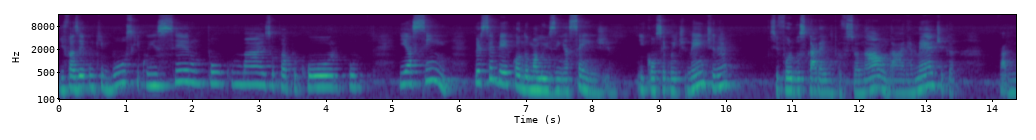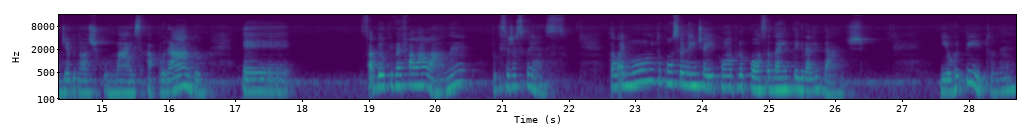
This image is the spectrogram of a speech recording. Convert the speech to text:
De fazer com que busque conhecer um pouco mais o próprio corpo e assim perceber quando uma luzinha acende e consequentemente, né, se for buscar aí um profissional da área médica para um diagnóstico mais apurado, é saber o que vai falar lá, né? Porque você já se conhece. Então é muito concernente aí com a proposta da integralidade. E eu repito, né?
